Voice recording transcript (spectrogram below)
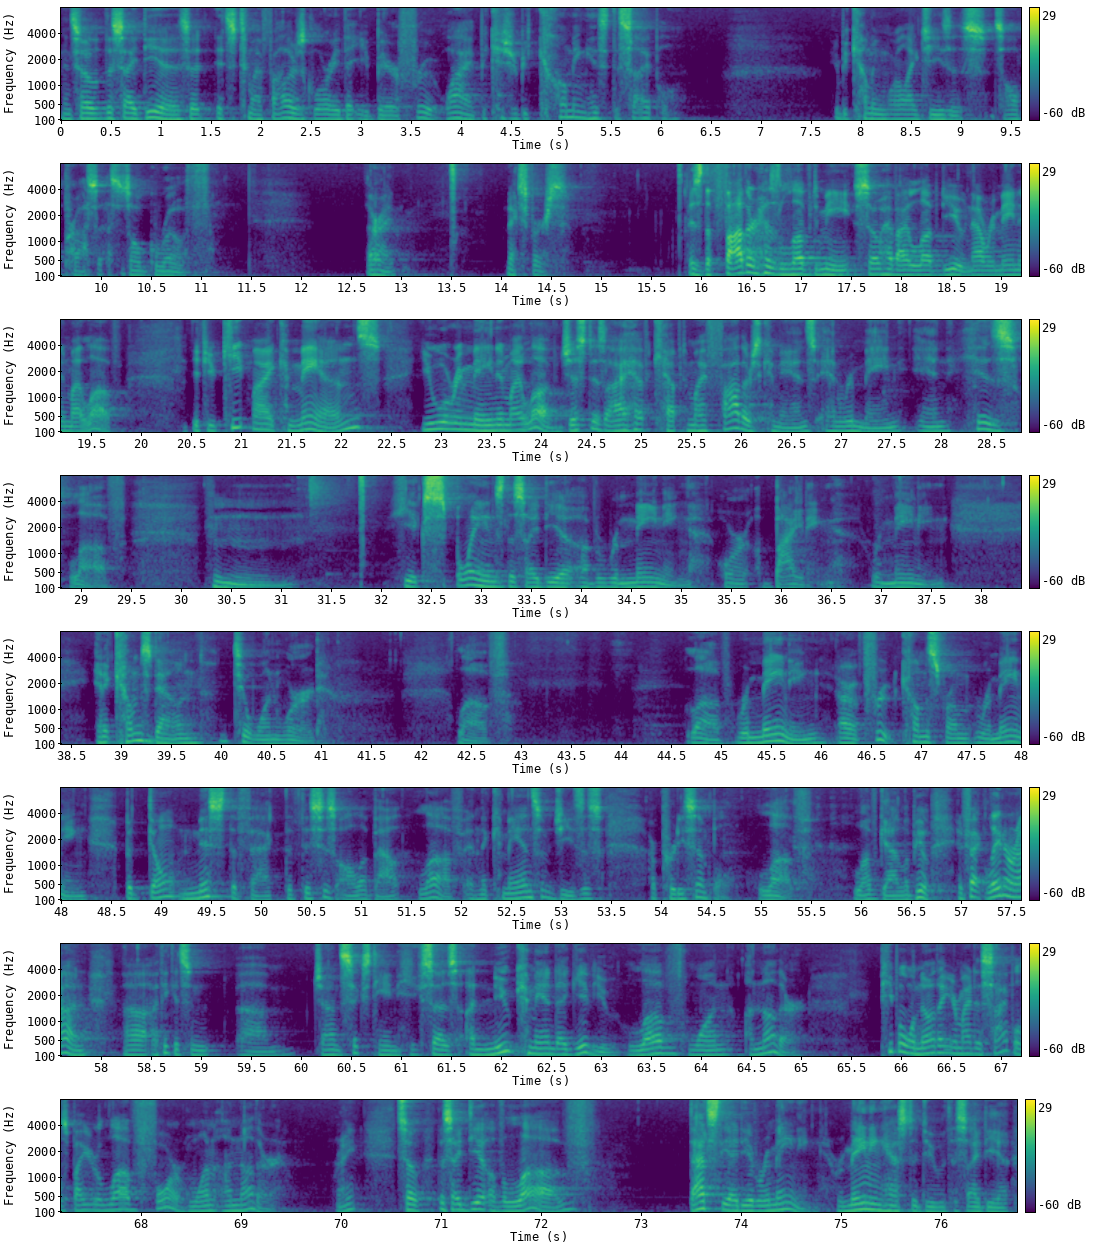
And so this idea is that it's to my Father's glory that you bear fruit. Why? Because you're becoming his disciple. You're becoming more like Jesus. It's all process, it's all growth. All right, next verse. As the Father has loved me, so have I loved you. Now remain in my love. If you keep my commands, you will remain in my love, just as I have kept my Father's commands and remain in his love. Hmm. He explains this idea of remaining or abiding, remaining. And it comes down to one word love love. Remaining, or fruit comes from remaining. But don't miss the fact that this is all about love. And the commands of Jesus are pretty simple love. Love God, love people. In fact, later on, uh, I think it's in um, John 16, he says, A new command I give you love one another. People will know that you're my disciples by your love for one another, right? So, this idea of love, that's the idea of remaining. Remaining has to do with this idea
